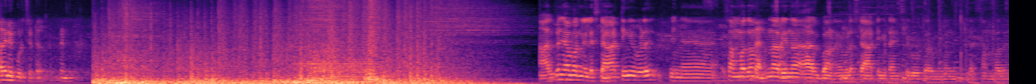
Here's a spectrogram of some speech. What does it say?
അതിനെ കുറിച്ചിട്ട് രണ്ട് ആൽബം ഞാൻ പറഞ്ഞില്ലേ സ്റ്റാർട്ടിങ് ഇവൾ പിന്നെ സമ്മതം എന്നറിയുന്ന ആൽബമാണ്. ഇവൾ സ്റ്റാർട്ടിങ് തനിച്ച് റൂത്ത് ഓർമ്മിച്ചിട്ടുള്ള സമ്മതം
